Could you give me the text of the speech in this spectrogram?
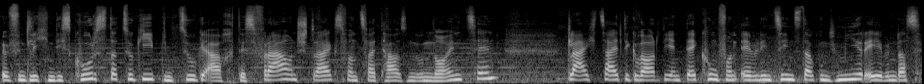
öffentlichen Diskurs dazu gibt, im Zuge auch des Frauenstreiks von 2019 Gleichzeitig war die Entdeckung von Evelyn Zinstag und mir eben, dass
